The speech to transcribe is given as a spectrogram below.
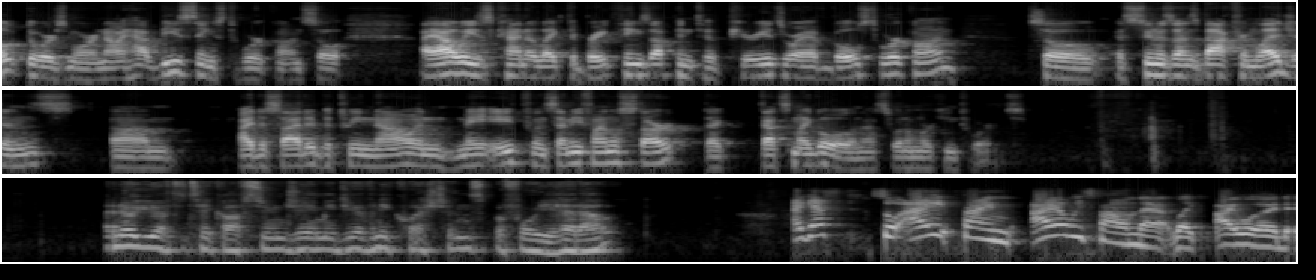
outdoors more. Now I have these things to work on. So I always kind of like to break things up into periods where I have goals to work on. So as soon as I was back from Legends, um, I decided between now and May 8th, when semifinals start, that that's my goal and that's what I'm working towards. I know you have to take off soon, Jamie. Do you have any questions before you head out? I guess so. I find I always found that like I would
